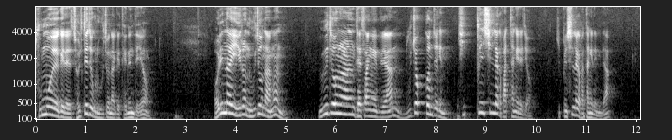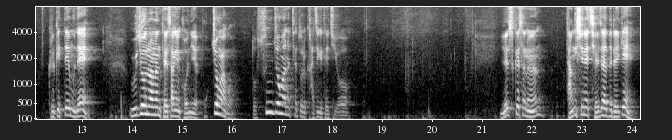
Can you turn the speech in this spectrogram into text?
부모에게 대해서 절대적으로 의존하게 되는데요. 어린 나이의 이런 의존함은 의존하는 대상에 대한 무조건적인 깊은 신뢰가 바탕이 되죠. 깊은 신뢰가 바탕이 됩니다. 그렇기 때문에 의존하는 대상의 권위에 복종하고 또 순종하는 태도를 가지게 되지요. 예수께서는 당신의 제자들에게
